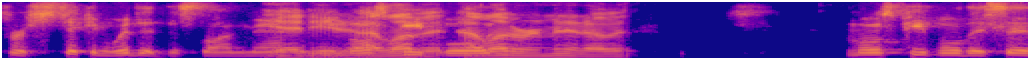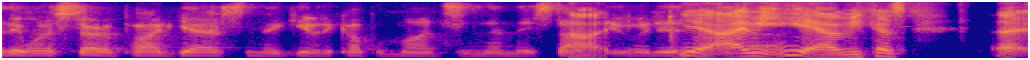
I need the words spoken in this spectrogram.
for sticking with it this long, man. yeah, I mean, dude, I love people, it. I love every minute of it. Most people they say they want to start a podcast and they give it a couple months and then they stop Uh, doing it. Yeah, I mean, yeah, because uh,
